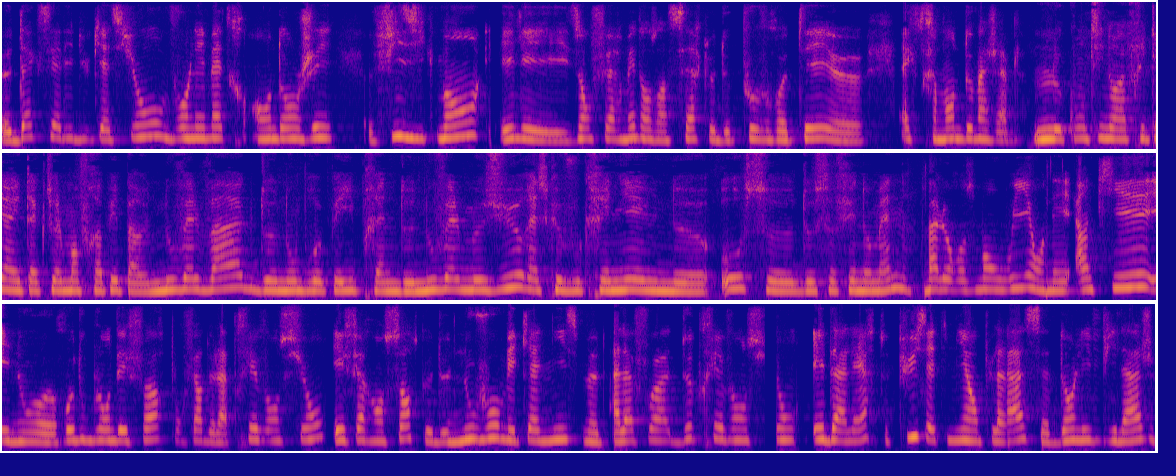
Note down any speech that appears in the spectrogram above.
euh, d'accès à l'éducation, vont les mettre en danger euh, physiquement et les enfermer dans un cercle de pauvreté euh, extrêmement dommageable. Le continent africain est actuellement frappé par une nouvelle vague. De nombreux pays prennent de nouvelles mesures. Est-ce que vous craignez une hausse de ce phénomène? Malheureusement, oui, on est inquiet et nous redoublons d'efforts pour faire de la prévention et faire en sorte que de nouveaux mécanismes à la fois de prévention et d'alerte puissent être mis en place dans les villages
